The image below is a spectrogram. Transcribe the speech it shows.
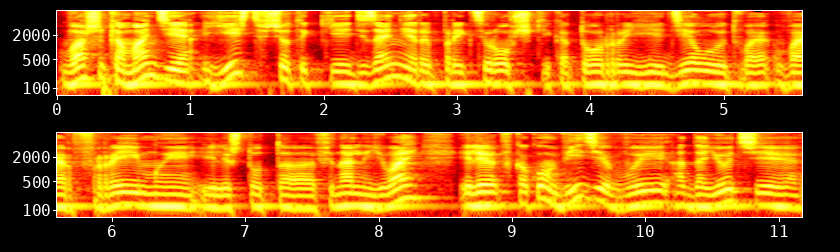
в вашей команде есть все-таки дизайнеры, проектировщики, которые делают вайрфреймы или что-то, финальный UI? Или в каком виде вы отдаете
